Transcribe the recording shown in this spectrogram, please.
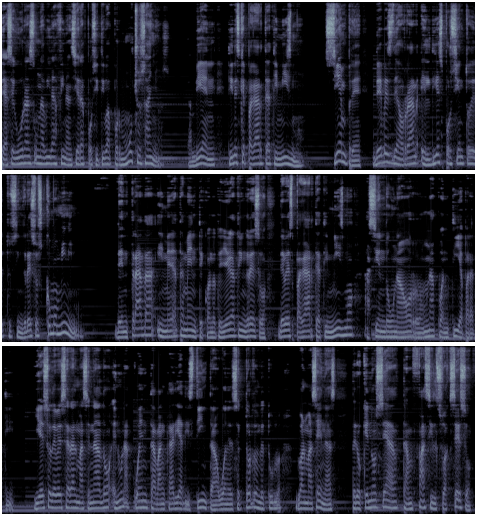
te aseguras una vida financiera positiva por muchos años. También tienes que pagarte a ti mismo. Siempre debes de ahorrar el 10% de tus ingresos como mínimo. De entrada, inmediatamente cuando te llega tu ingreso, debes pagarte a ti mismo haciendo un ahorro, una cuantía para ti. Y eso debe ser almacenado en una cuenta bancaria distinta o en el sector donde tú lo, almacenas, pero que no sea tan fácil su acceso,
